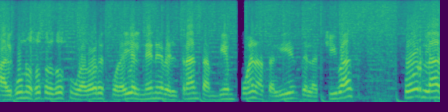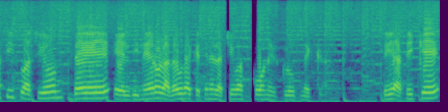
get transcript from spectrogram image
algunos otros dos jugadores por ahí, el Nene Beltrán también pueda salir de las Chivas por la situación de el dinero, la deuda que tiene las Chivas con el club Necaxa. Sí, así que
